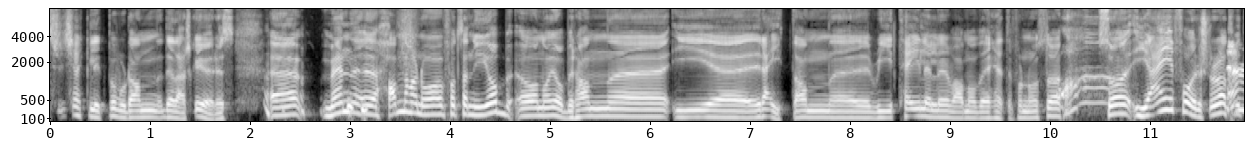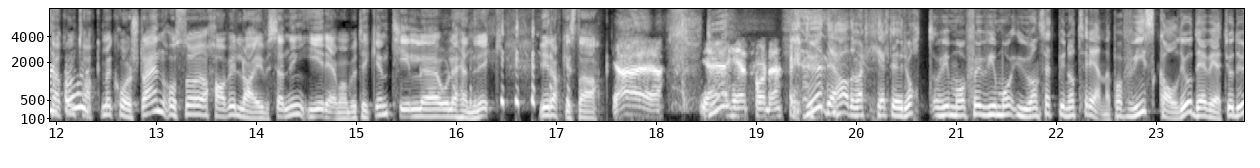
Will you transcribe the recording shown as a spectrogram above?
sjekke litt på hvordan det der skal gjøres. Eh, men han har nå fått seg ny jobb, og nå jobber han i Reitan eh, Retail, eller hva nå det heter for noe. Så, så jeg foreslår at vi tar kontakt med Kårstein, og så har vi livesending i Rema-butikken til eh, Ole Henrik i Rakkestad. Ja, ja, ja. Jeg er helt for det. Du, det hadde vært helt rått, og vi må, for vi må uansett begynne å trene på. For vi skal jo, det vet jo du,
